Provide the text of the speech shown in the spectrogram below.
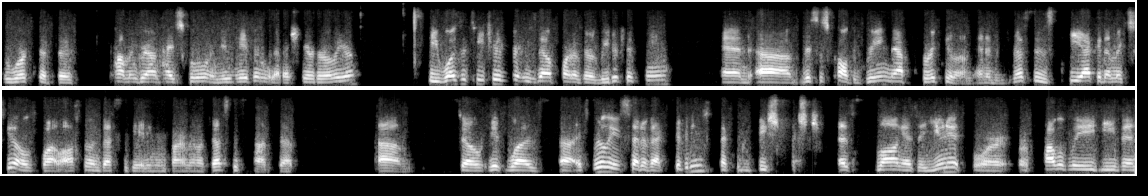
who worked at the Common Ground High School in New Haven that I shared earlier. He was a teacher there. He's now part of their leadership team. And uh, this is called the Green Map Curriculum, and it addresses key academic skills while also investigating environmental justice concepts. Um, so it was, uh, it's really a set of activities that can be stretched as long as a unit or, or probably even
